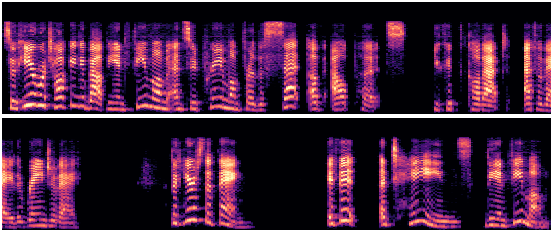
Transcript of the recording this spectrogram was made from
So here we're talking about the infimum and supremum for the set of outputs. You could call that f of a, the range of a. But here's the thing. If it attains the infimum,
